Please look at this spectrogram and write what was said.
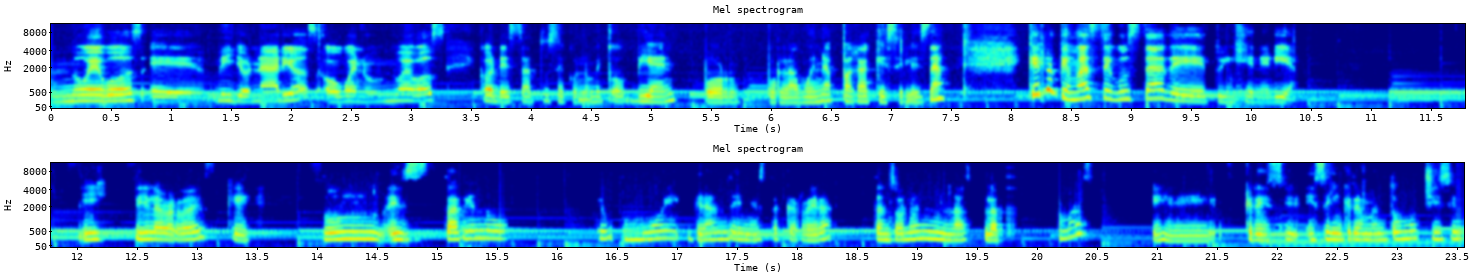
nuevos eh, millonarios o bueno, nuevos con estatus económico bien por, por la buena paga que se les da. ¿Qué es lo que más te gusta de tu ingeniería? Sí, sí, la verdad es que son, está viendo muy grande en esta carrera, tan solo en las plataformas eh, creció, se incrementó muchísimo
